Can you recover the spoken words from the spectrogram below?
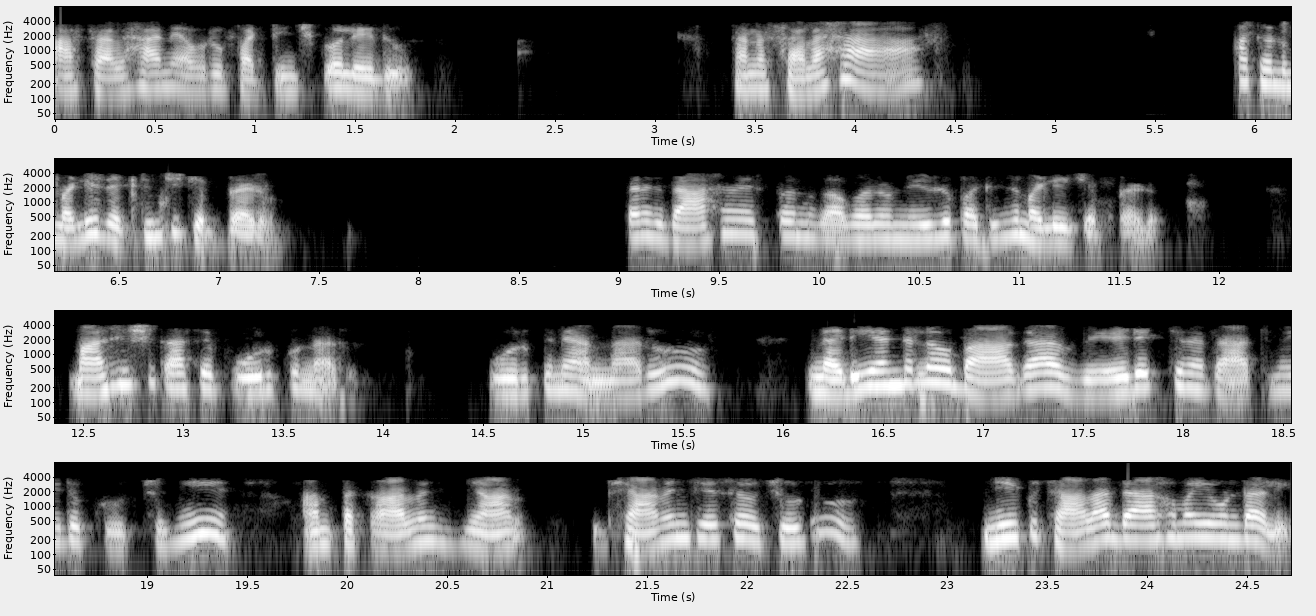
ఆ సలహాని ఎవరు పట్టించుకోలేదు. తన సలహా అతను మళ్ళీ రెట్టించి చెప్పాడు. తనకి దాహం వేస్తుంది కాబట్టి నీళ్ళు పట్టించి మళ్ళీ చెప్పాడు. మహర్షి కాసేపు ఊరుకున్నారు. ఊరుకునే అన్నారు నడి ఎండలో బాగా వేడెక్కిన రాతి మీద కూర్చుని అంతకాలం జ్ఞా ధ్యానం చేసావు చూడు నీకు చాలా దాహమై ఉండాలి.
